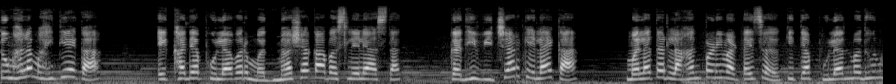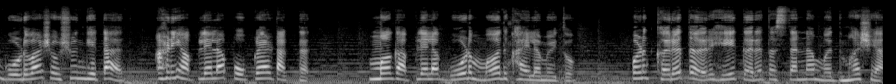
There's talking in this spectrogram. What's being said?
तुम्हाला माहितीये का? एखाद्या फुलावर मधमाशा का बसलेल्या असतात? कधी विचार केलाय का? मला तर लहानपणी वाटायचं की त्या फुलांमधून गोडवा शोषून घेतात आणि आपल्याला पोकळ्या टाकतात. मग आपल्याला गोड मध खायला मिळतो. पण खरं तर हे करत असताना मधमाशा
